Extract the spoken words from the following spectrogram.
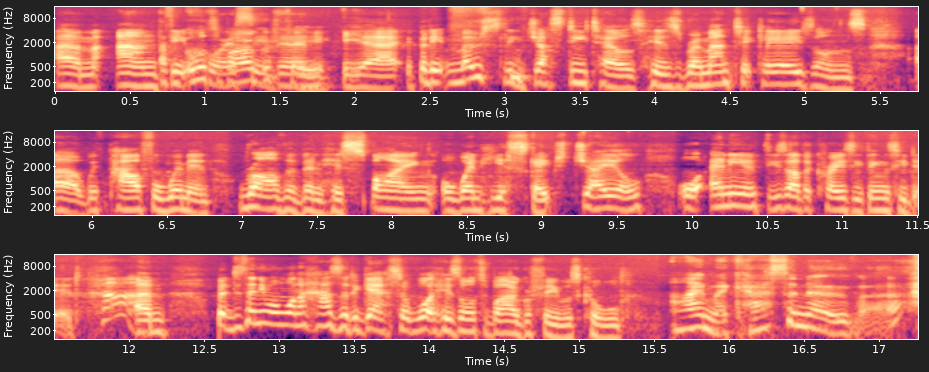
Um, and the autobiography, yeah, but it mostly just details his romantic liaisons uh, with powerful women rather than his spying or when he escaped jail or any of these other crazy things he did. Um, but does anyone want to hazard a guess at what his autobiography was called? I'm a Casanova.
